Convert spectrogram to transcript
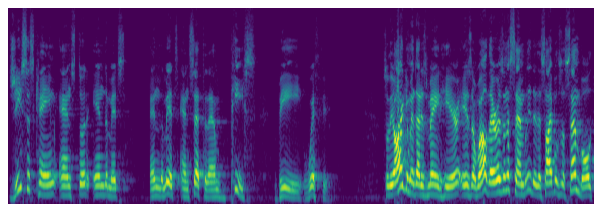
Jesus came and stood in the midst, in the midst and said to them, Peace be with you. So the argument that is made here is that, well, there is an assembly, the disciples assembled.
